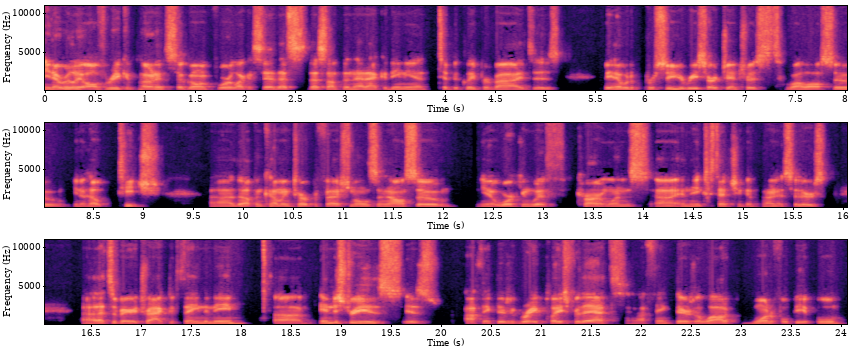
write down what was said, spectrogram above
you know, really all three components. So going forward, like I said, that's that's something that academia typically provides is being able to pursue your research interests while also, you know, help teach uh, the up and coming turf professionals and also, you know, working with current ones uh, in the extension component. So there's uh, that's a very attractive thing to me. Uh, industry is is I think there's a great place for that, and I think there's a lot of wonderful people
